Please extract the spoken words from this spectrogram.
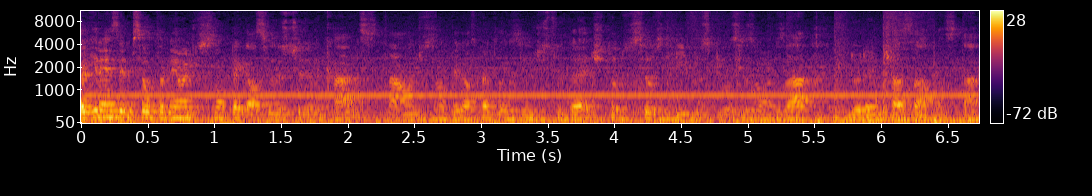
Estou aqui na recepção também onde vocês vão pegar os seus student cards, tá? Onde vocês vão pegar os cartõezinhos de estudante, todos os seus livros que vocês vão usar durante as aulas, tá?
